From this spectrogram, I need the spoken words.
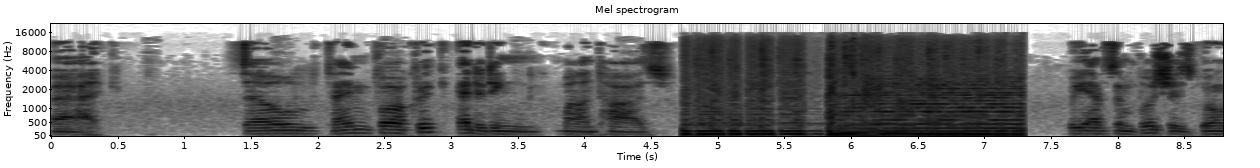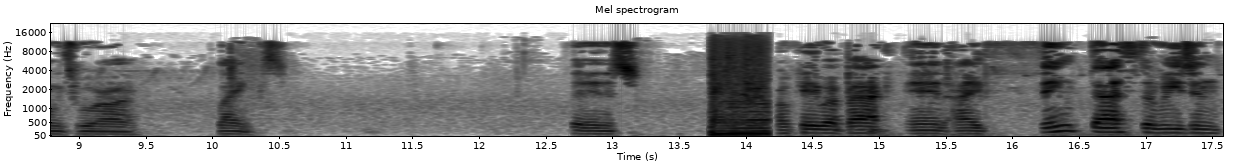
back. So, time for a quick editing montage. We have some bushes going through our planks. Finish. Okay, we're back, and I think that's the reason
